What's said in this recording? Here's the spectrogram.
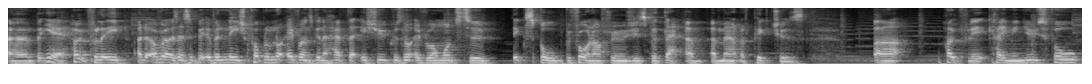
Um, but yeah, hopefully, I, I realise that's a bit of a niche problem. Not everyone's going to have that issue because not everyone wants to export before and after images for that um, amount of pictures. But hopefully, it came in useful.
